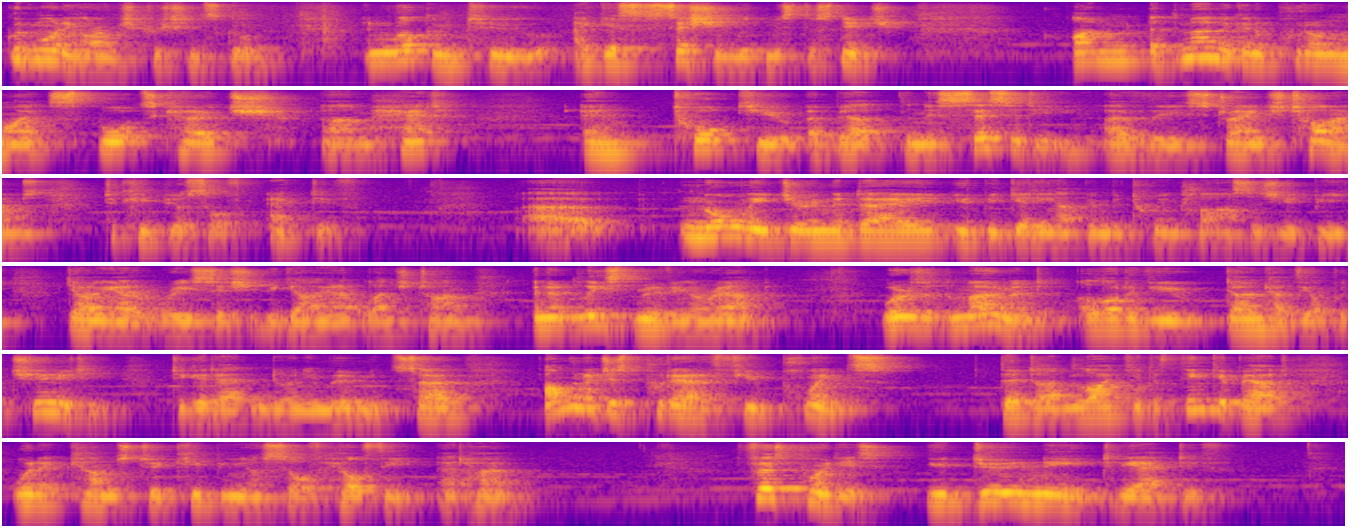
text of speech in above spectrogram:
Good morning, Orange Christian School, and welcome to, I guess, a session with Mr. Snitch. I'm at the moment going to put on my sports coach um, hat and talk to you about the necessity over these strange times to keep yourself active. Uh, normally during the day, you'd be getting up in between classes, you'd be going out at recess, you'd be going out at lunchtime, and at least moving around. Whereas at the moment, a lot of you don't have the opportunity to get out and do any movement. So I'm going to just put out a few points that I'd like you to think about when it comes to keeping yourself healthy at home. First point is you do need to be active.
